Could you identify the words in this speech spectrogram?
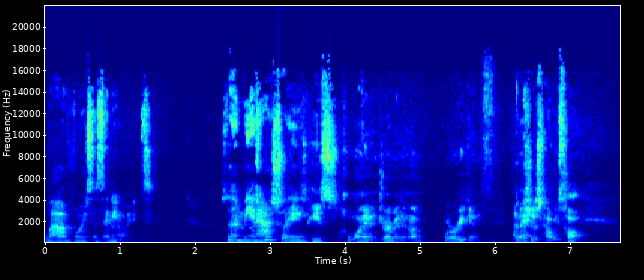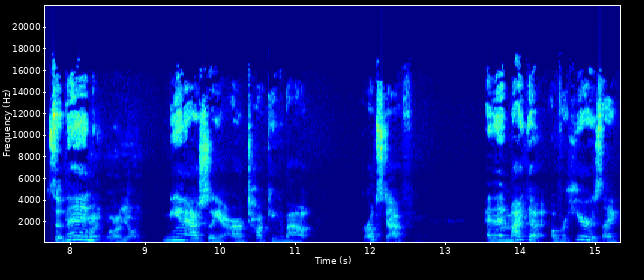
loud voices, anyways. So then me and He's, Ashley, he's Hawaiian and German, and I'm Puerto Rican. That's just how he's taught. So We're then not, we're not yelling. me and Ashley are talking about girl stuff, and then Micah over here is like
